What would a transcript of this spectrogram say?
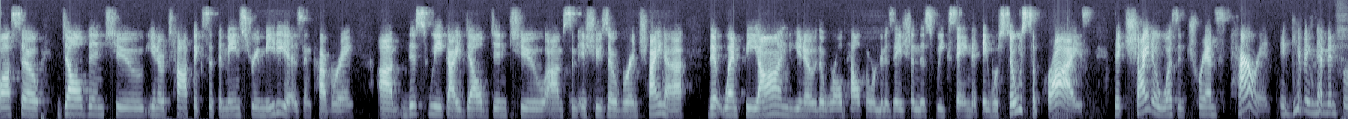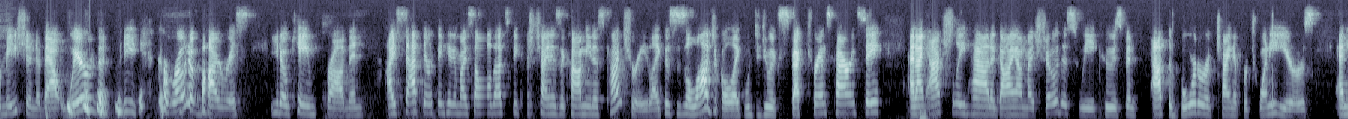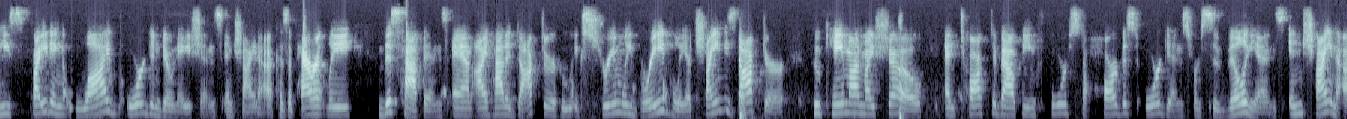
Also delve into, you know, topics that the mainstream media isn't covering. Um, this week, I delved into um, some issues over in China that went beyond, you know, the World Health Organization this week, saying that they were so surprised that China wasn't transparent in giving them information about where the, the coronavirus, you know, came from. And I sat there thinking to myself, well, that's because China's a communist country. Like, this is illogical. Like, what, did you expect transparency? And I actually had a guy on my show this week who's been at the border of China for 20 years, and he's fighting live organ donations in China because apparently this happens. And I had a doctor who extremely bravely, a Chinese doctor, who came on my show and talked about being forced to harvest organs from civilians in China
